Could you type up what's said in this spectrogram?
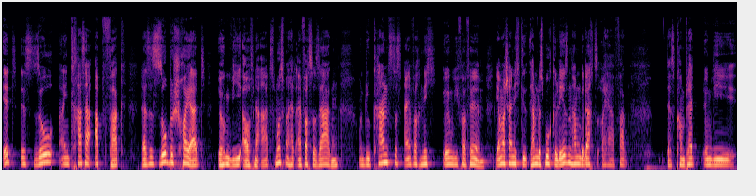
It ist so ein krasser Abfuck, das ist so bescheuert, irgendwie auf eine Art, das muss man halt einfach so sagen. Und du kannst es einfach nicht irgendwie verfilmen. Die haben wahrscheinlich, die haben das Buch gelesen, haben gedacht, oh ja, fuck, das ist komplett irgendwie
